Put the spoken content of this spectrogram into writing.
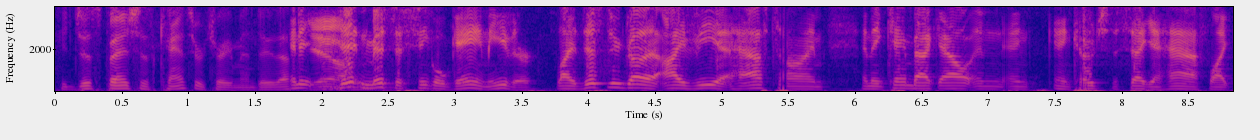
He just finished his cancer treatment, dude. That's and he Yeah. didn't miss a single game either. Like this dude got an IV at halftime and then came back out and, and, and coached the second half. Like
